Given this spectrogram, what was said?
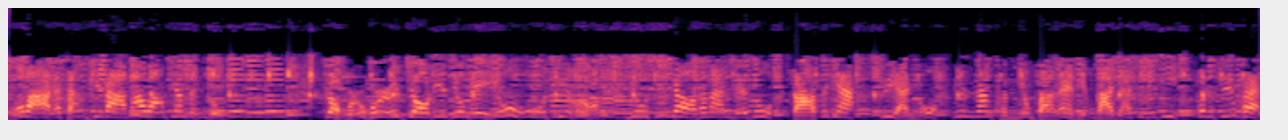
说罢这，三匹大马往前奔走。这会儿会儿叫的就没有停，有心叫他慢点走。霎时间，徐彦中、云南昆明搬来兵，大家心急。我的嘴快，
